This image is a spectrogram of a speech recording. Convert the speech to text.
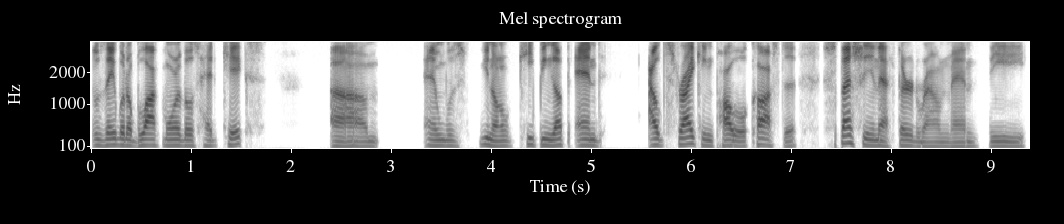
was able to block more of those head kicks, um, and was you know keeping up and outstriking Paulo Costa, especially in that third round. Man, the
